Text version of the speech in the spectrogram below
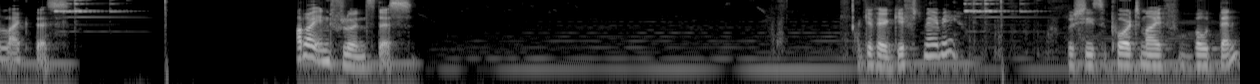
Like this. How do I influence this? I'll give her a gift maybe? Will she support my vote then?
